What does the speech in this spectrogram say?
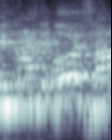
me like it, boys,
